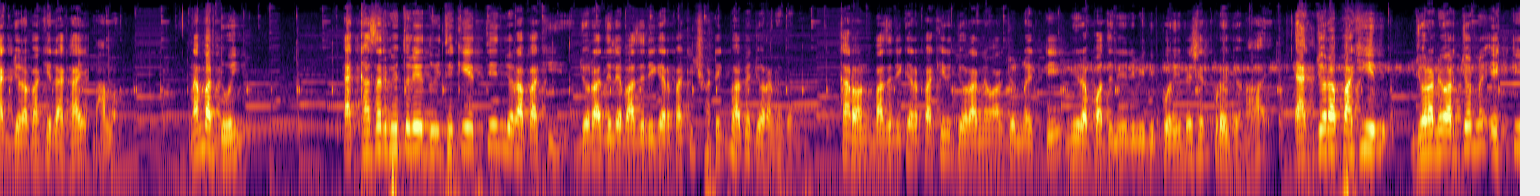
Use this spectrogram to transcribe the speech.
এক জোড়া পাখি রাখাই ভালো। নাম্বার দুই, এক খাঁচার ভেতরে দুই থেকে তিন জোড়া পাখি জোড়া দিলে বাজারিকার পাখি সঠিকভাবে জোড়া নেবে না। কারণ বাজারিকার পাখির জোড়া নেওয়ার জন্য একটি নিরাপদ নিরিবিলি পরিবেশের প্রয়োজন হয়। এক জোড়া পাখির জোড়া নেওয়ার জন্য একটি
